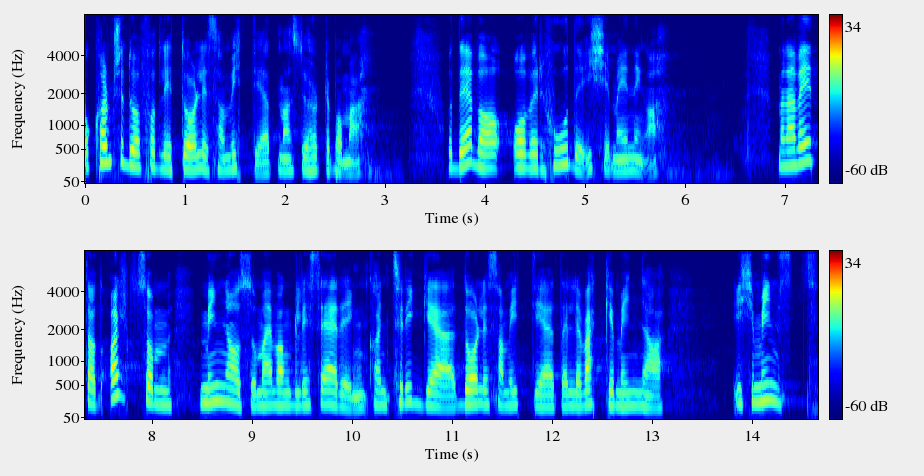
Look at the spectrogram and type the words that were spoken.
Og kanskje du har fått litt dårlig samvittighet mens du hørte på meg. Og det var overhodet ikke meninga. Men jeg vet at alt som minner oss om evangelisering, kan trigge dårlig samvittighet eller vekke minner. Ikke minst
